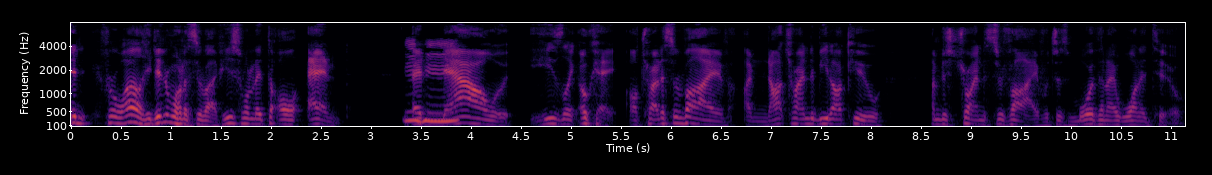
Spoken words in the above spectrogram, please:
And for a while he didn't want to survive. He just wanted it to all end. And Mhm. now he's like, okay, I'll try to survive. I'm not trying to beat Aku. I'm just trying to survive, which is more than I wanted to.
